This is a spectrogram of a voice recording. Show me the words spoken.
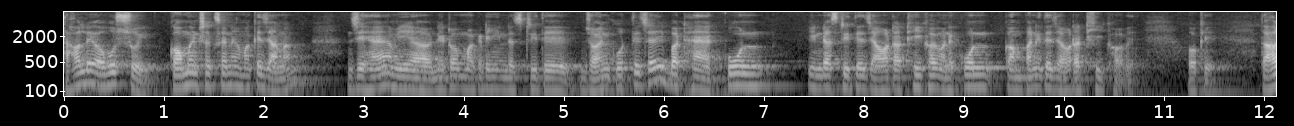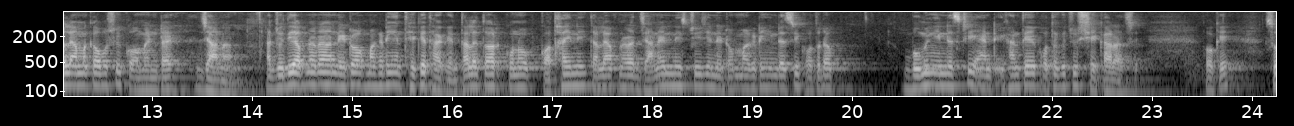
তাহলে অবশ্যই কমেন্ট সেকশানে আমাকে জানান যে হ্যাঁ আমি নেটওয়ার্ক মার্কেটিং ইন্ডাস্ট্রিতে জয়েন করতে চাই বাট হ্যাঁ কোন ইন্ডাস্ট্রিতে যাওয়াটা ঠিক হয় মানে কোন কোম্পানিতে যাওয়াটা ঠিক হবে? ওকে তাহলে আমাকে অবশ্যই কমেন্টে জানান। আর যদি আপনারা নেটওয়ার্ক মার্কেটিংয়ে থেকে থাকেন, তাহলে তো আর কোনো কথাই নেই। তাহলে আপনারা জানেন নিশ্চয়ই যে নেটওয়ার্ক মার্কেটিং ইন্ডাস্ট্রি কতটা বুমিং ইন্ডাস্ট্রি অ্যান্ড এখান থেকে কত কিছু শেখার আছে। ওকে সো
